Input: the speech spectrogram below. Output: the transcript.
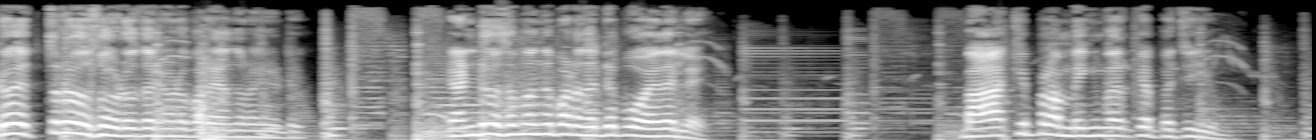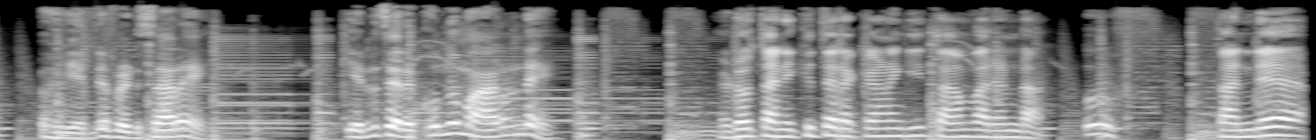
എടോ എത്ര ദിവസം എടോ തന്നോട് പറയാൻ തുടങ്ങിയിട്ട്? രണ്ടു ദിവസം വന്ന് പണിതിട്ട് പോയതല്ലേ? ബാക്കി പ്ലംബിംഗ് വർക്ക് എപ്പോ ചെയ്യും? എന്റെ ഫ്രണ്ട് സാറേ എന്റെ തിരക്കൊന്നും മാറണ്ടേ? എടോ തനിക്ക് തിരക്കാണെങ്കിൽ താൻ വരണ്ട. തന്റെ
